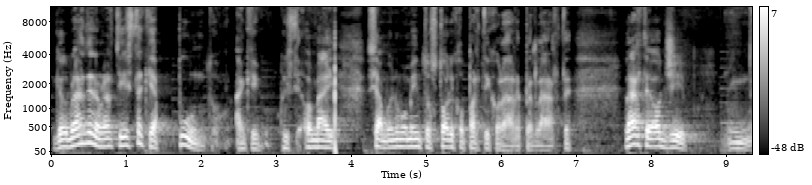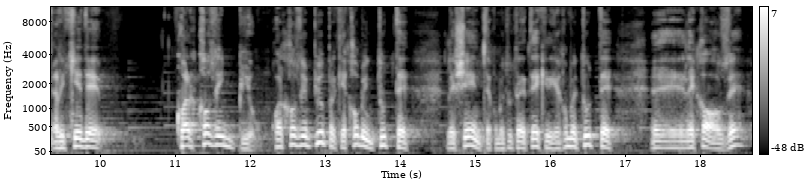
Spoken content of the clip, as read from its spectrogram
Georg Bradner è un artista che appunto, anche questi, ormai siamo in un momento storico particolare per l'arte. L'arte oggi mh, richiede qualcosa in più, qualcosa in più perché come in tutte le scienze, come tutte le tecniche, come tutte eh, le cose,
